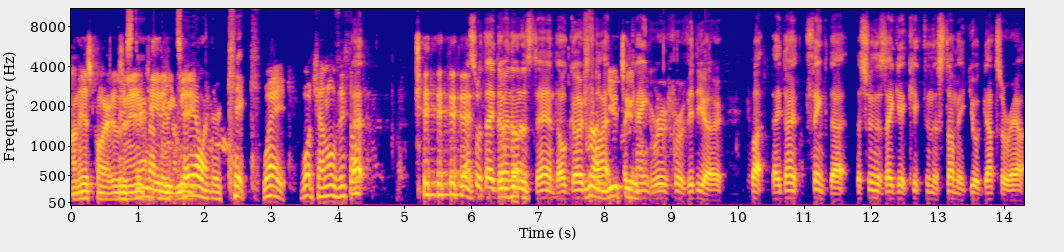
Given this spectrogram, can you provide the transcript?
on his part. It was They an stand on entertaining. their tail and their kick. Wait, what channel is this on? That, that's what they don't understand. They'll go fight a kangaroo for a video, but they don't think that as soon as they get kicked in the stomach, your guts are out.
